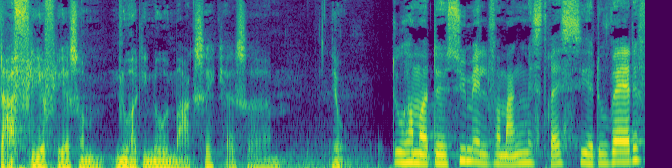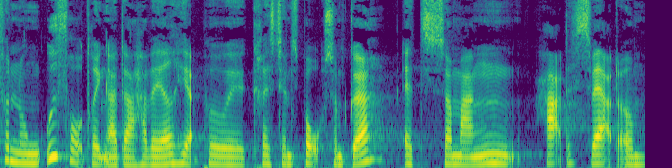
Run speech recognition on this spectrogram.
der er flere og flere, som nu har de nået max. Ikke? Altså, jo. Du har måttet øh, sygemelde for mange med stress, siger du. Hvad er det for nogle udfordringer, der har været her på øh, Christiansborg, som gør, at så mange har det svært og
